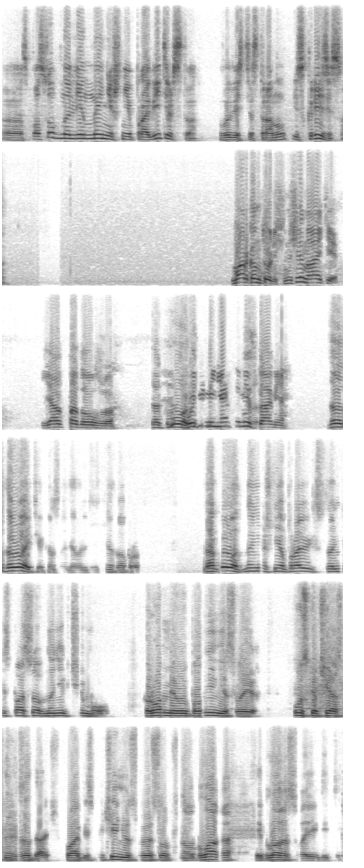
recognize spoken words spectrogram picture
Э, Способно ли нынешнее правительство вывести страну из кризиса? Марк Анатольевич, начинайте. Я продолжу. Так вот, Будем меняться местами. Да, давайте, Константин Валерьевич, нет вопросов. Так вот, нынешнее правительство не способно ни к чему, кроме выполнения своих узкочастных задач по обеспечению своего собственного блага и блага своих детей.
